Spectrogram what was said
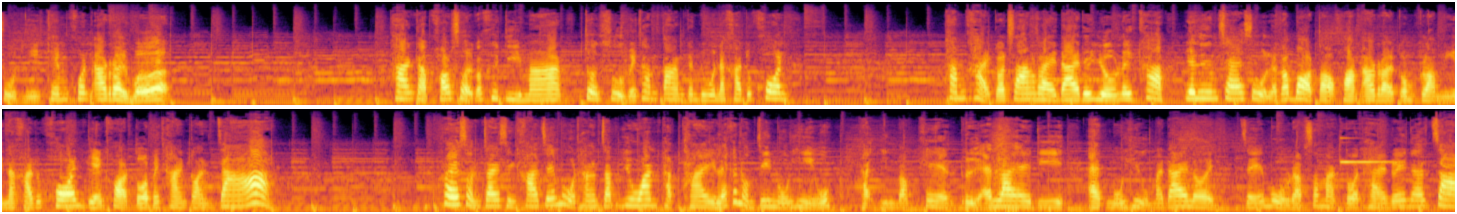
สูตรนี้เข้มข้นอร่อยเวอร์ทานกับข้าวสวยก็คือดีมาก จดสูตรไว้ทำตามกันดูนะคะทุกคนทำขายก็สร้างรายได้ได้เยอะเลยค่ะ อย่าลืมแชร์สูตรแล้วก็บอกต่อความอร่อยกลมกล่อมนี้นะคะทุกคนเดี๋ยวขอตัวไปทานก่อนจ้า รสนใจสินค้าเจ๊หมูทางจับยวนผัดไทย และขนมจีนหมูหิวทักอินบ็อกเพจหรือแอดไลน์ไอดีแอดหมูหิวมาได้เลย เจ๊หมูรับสมัครตัวแทนด้วยนะจ๊ะ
